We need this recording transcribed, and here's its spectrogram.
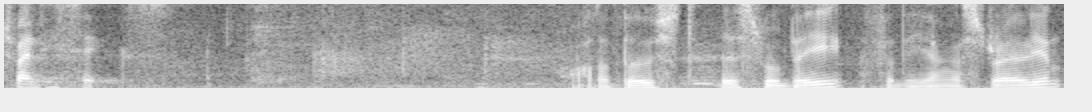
Twenty-six. What a boost this will be for the young Australian.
